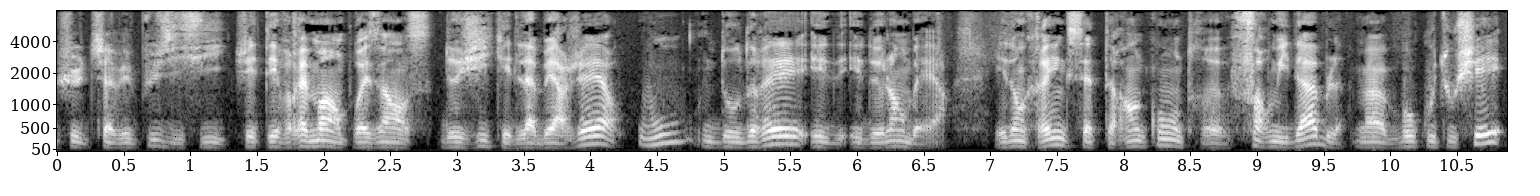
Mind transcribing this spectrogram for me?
je, ne savais plus ici, j'étais vraiment en présence de Gic et de la Bergère ou d'Audrey et, de Lambert. Et donc rien que cette rencontre euh, formidable m'a beaucoup touché.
